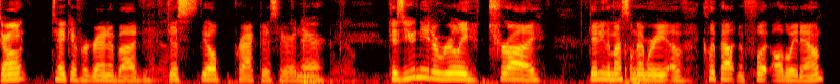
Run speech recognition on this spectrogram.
Don't take it for granted, bud. Just still practice here and there. Because you need to really try getting the muscle memory of clip out and a foot all the way down.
